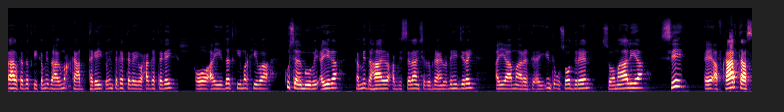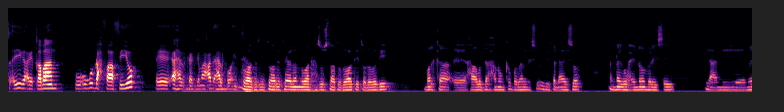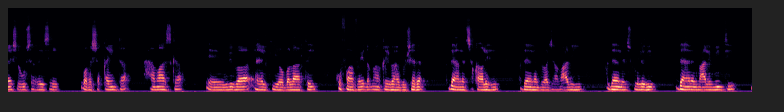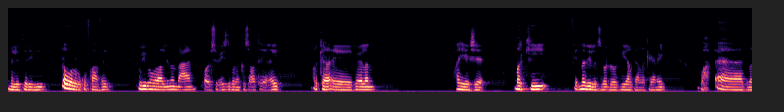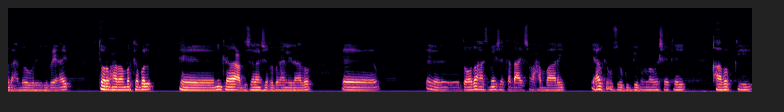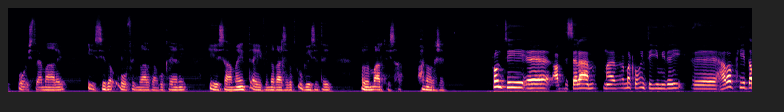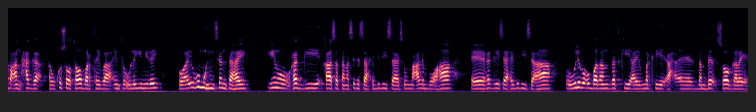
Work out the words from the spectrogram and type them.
ahalka dadkii ka mid ahaa markaa tagay oo inta ka tagay oo xagga tagay oo ay dadkii markiiba ku saamoobay ayaga ka mid ahaayo cabdisalaan sheekh ibraahim la dhihi jiray ayaa maaragtay ay inta u soo direen soomaaliya si eh, afkaartaas ayaga ay qabaan uu ugu dhex faafiyo ahalka jamaacada ahalka oo inta. Waa gartay doctor ficlan waan xasuustaa toddobaad iyo toddobadii marka xaaladda xanuunka badan la sacuudi ka dhacayso annaga waxay noo maraysay yacni meesha ugu sarreysay wada shaqaynta xamaaska weliba ehelkii oo ballaartay ku faafay dhammaan qeybaha bulshada. Hadday lahayd shaqaalihii hadday lahayd jaamacadihii hadday lahayd iskuuladii hadday lahayd macallimiintii militarigii dhan walba ku faafay weliba walaalnimo macaan oo isu xiisd badan ka socotay ahayd marka ficlan ha yeeshee markii fitnadii la soo dhoofiyey halkan la keenay wax aad madaxa noo wareegay bay ahayd. Doctor waxaa rabaa marka bal ninka cabdisalaan sheekh ibraahim la yidhaahdo doodahaas meesha ka dhacay soo xambaaray ee halkan u soo gudbiyey bal nooga sheekay. Qaababkii uu isticmaalay iyo sida uu fidna halkan ku keenay iyo saameynta ay fidnadaasi dadka u geysatay. Bal ma arkaysaa wax nooga sheeg. Runtii cabdisalaam ma- marka uu inta yimiday hababkii dabcan xagga uu ku soo tababartay baa inta uu la yimiday oo ay ugu muhiimsan tahay inuu raggii khaasatan asiga saaxiibadiisa isagu macallin buu ahaa raggii saaxiibadiisa ahaa oo weliba u badan dadkii ay markii dambe soo galay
